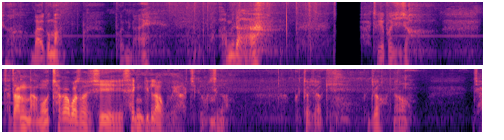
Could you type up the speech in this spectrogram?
저 말고만 보입니다. 갑니다. 저기 보시죠. 자작나무 차가버섯이 생길라고요. 지금 지금 그죠 여기 그죠? 여러분 자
